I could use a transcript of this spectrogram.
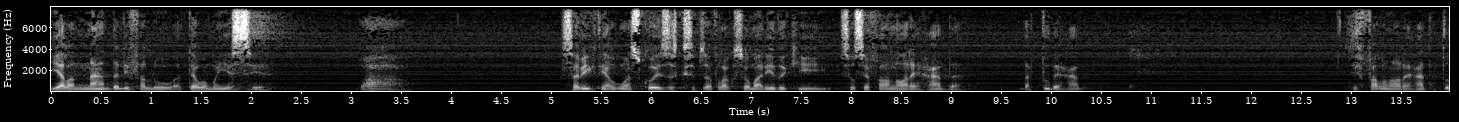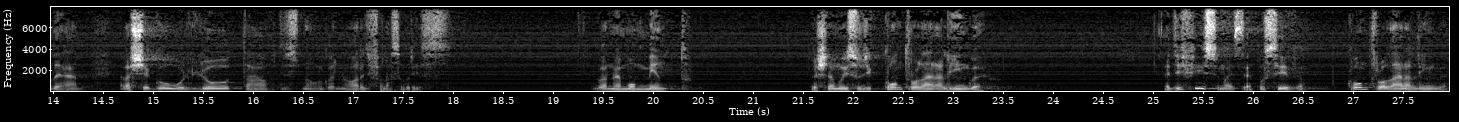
E ela nada lhe falou até o amanhecer. Uau! Sabia que tem algumas coisas que você precisa falar com seu marido que, se você fala na hora errada, dá tudo errado. Se fala na hora errada, tudo errado. Ela chegou, olhou, tal, disse: Não, agora não é hora de falar sobre isso. Agora não é momento. Eu chamo isso de controlar a língua. É difícil, mas é possível. Controlar a língua.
